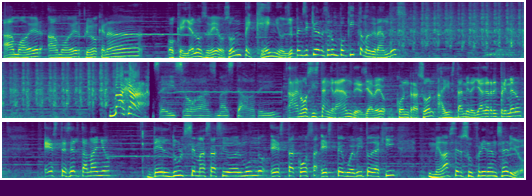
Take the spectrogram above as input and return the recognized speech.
Vamos a ver, vamos a ver. Primero que nada... Ok, ya los veo. Son pequeños. Yo pensé que iban a ser un poquito más grandes. ¡Baja! Seis horas más tarde. Ah, no, sí están grandes, ya veo. Con razón. Ahí está, mira, ya agarré el primero. Este es el tamaño del dulce más ácido del mundo. Esta cosa, este huevito de aquí, me va a hacer sufrir en serio.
